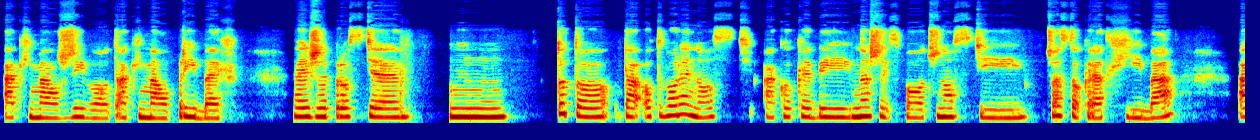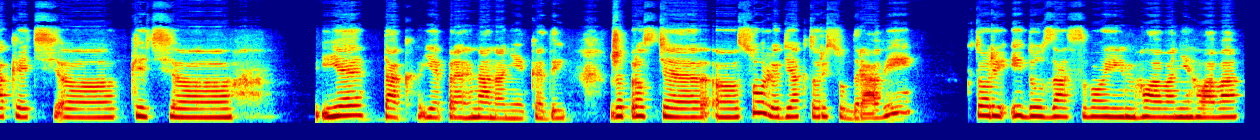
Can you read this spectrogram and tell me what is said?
aký mal život, aký mal príbeh. Takže proste mm, toto, tá otvorenosť ako keby v našej spoločnosti častokrát chýba a keď, eh, keď eh, je, tak je prehnaná niekedy. Že proste eh, sú ľudia, ktorí sú draví, ktorí idú za svojím hlava, nehlava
